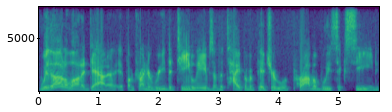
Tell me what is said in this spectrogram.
without a lot of data, if I'm trying to read the tea leaves of the type of a pitcher who would probably succeed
